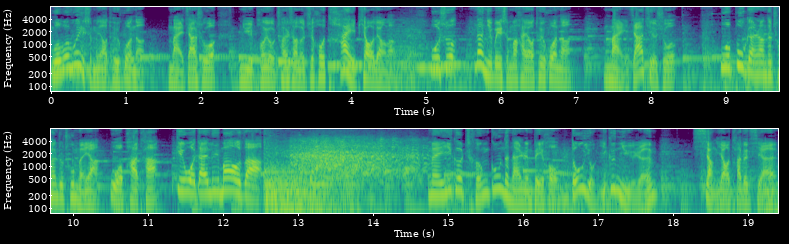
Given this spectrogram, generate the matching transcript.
我问为什么要退货呢？买家说女朋友穿上了之后太漂亮了。我说那你为什么还要退货呢？买家却说我不敢让他穿着出门呀，我怕他给我戴绿帽子。每一个成功的男人背后都有一个女人，想要他的钱。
